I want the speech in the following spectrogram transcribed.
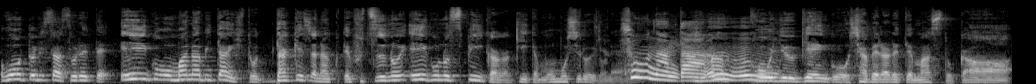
本当にさそれって英語を学びたい人だけじゃなくて普通の英語のスピーカーが聞いても面白いのねそうなんだ。今うんうん。こういう言語を喋られてますとか、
